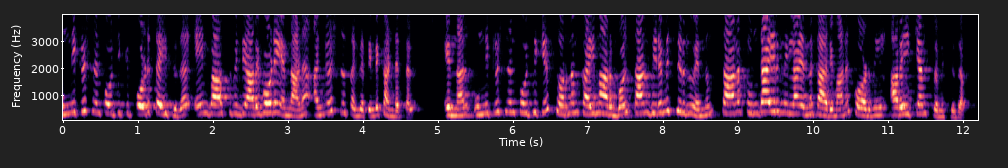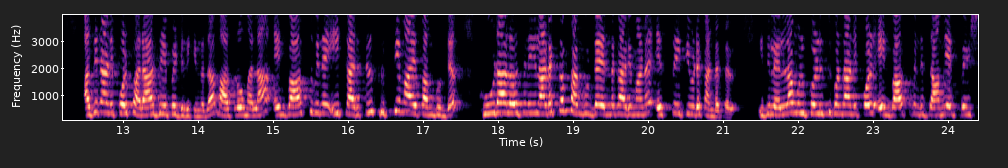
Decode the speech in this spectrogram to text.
ഉണ്ണികൃഷ്ണൻ പോറ്റിക്ക് കൊടുത്തയച്ചത് എൻ വാസുവിന്റെ അറിവോടെ എന്നാണ് അന്വേഷണ സംഘത്തിന്റെ കണ്ടെത്തൽ. എന്നാൽ ഉണ്ണികൃഷ്ണൻ പോറ്റിക്ക് സ്വർണം കൈമാറുമ്പോൾ താൻ വിരമിച്ചിരുന്നു എന്നും സ്ഥാനത്തുണ്ടായിരുന്നില്ല എന്ന കാര്യമാണ് കോടതിയിൽ അറിയിക്കാൻ ശ്രമിച്ചത്. അതിനാണ് ഇപ്പോൾ പരാജയപ്പെട്ടിരിക്കുന്നത്. മാത്രവുമല്ല എൻ വാസുവിന് ഈ കാര്യത്തിൽ കൃത്യമായ പങ്കുണ്ട്. ഗൂഢാലോചനയിൽ അടക്കം പങ്കുണ്ട് എന്ന കാര്യമാണ് എസ് ഐ ടിയുടെ കണ്ടെത്തൽ. ഇതിലെല്ലാം ഉൾക്കൊള്ളിച്ചുകൊണ്ടാണ് ഇപ്പോൾ എൻ വാസുവിന്റെ ജാമ്യാപേക്ഷ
